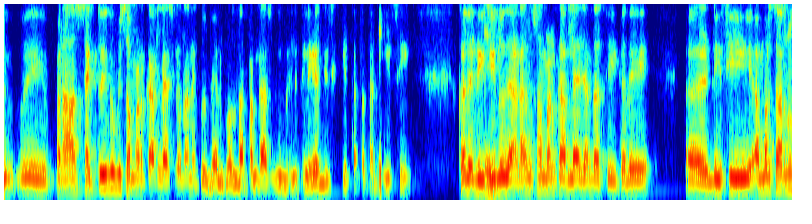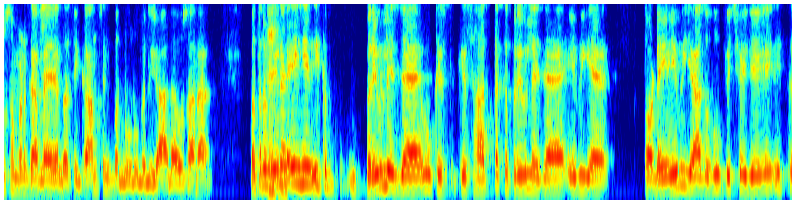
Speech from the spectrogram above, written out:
ਵੀ ਫਾਈਨਾਂਸ ਸੈਕਟਰੀ ਨੂੰ ਵੀ ਸਮਣ ਕਰ ਲਿਆ ਸੀ ਉਹਨਾਂ ਨੇ ਕੋਈ ਬਿੱਲ ਬੋਲਦਾ ਪੰਗਾ ਸੀ ਬਿੱਲ ਕਲੀਅਰ ਨਹੀਂ ਸੀ ਕੀਤਾ ਪਤਾ ਨਹੀਂ ਸੀ। ਕਦੇ ਡੀਸੀ। ਲੁਧਿਆਣਾ ਨੂੰ ਸਮਣ ਕਰ ਲਿਆ ਜਾਂਦਾ ਸੀ ਕਦੇ ਡੀਸੀ ਅੰਮ੍ਰਿਤਸਰ ਨੂੰ ਸਮਣ ਕਰ ਲਿਆ ਜਾਂਦਾ ਸੀ ਕਾਨ ਸਿੰਘ ਪੰਨੂ ਨੂੰ ਮੈਨੂੰ ਯਾਦ ਆ ਉਹ ਸਾਰਾ ਮਤਲਬ। ਜਿਹੜਾ ਇਹ ਇੱਕ ਪ੍ਰਿਵਿਲੇਜ ਹੈ ਉਹ ਕਿਸ ਕਿਸ ਹੱਦ ਤੱਕ ਪ੍ਰਿਵਿਲੇਜ ਹੈ ਇਹ ਵੀ ਹੈ ਤੁਹਾਡੇ ਇਹ ਵੀ ਯਾਦ ਹੋਊ ਪਿੱਛੇ ਜੇ ਇੱਕ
